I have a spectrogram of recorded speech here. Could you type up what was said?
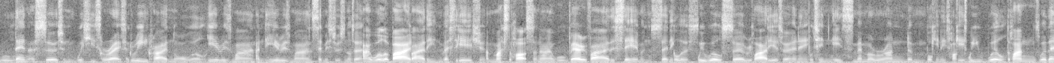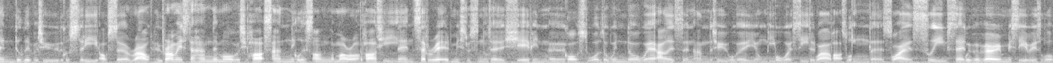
will then ascertain which is correct. Agreed, cried Nowell. Here is mine, and here is mine, said Mistress Nutter. I will abide by the investigation, and Master Potts and I will verify the statements, said Nicholas. We will, sir, replied the attorney, putting his memorandum book in his pocket. We will. The plans were then delivered to the custody of Sir Ralph, who promised to hand them over to Potts and Nicholas on the morrow. The party then separated Mistress Nutter, shaping her course towards the window where Alizon and the two other young people were seated, while Potts, looking at the squire's sleeve, said with a very mysterious look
